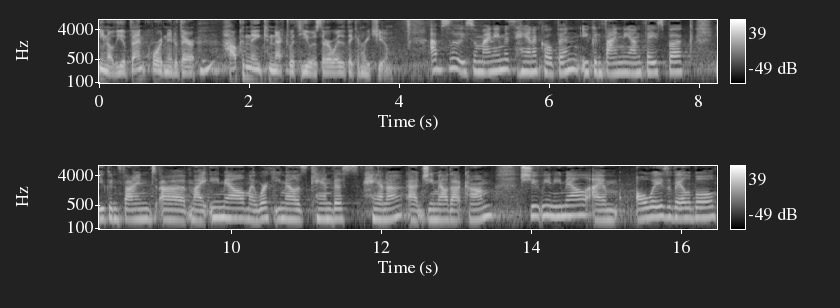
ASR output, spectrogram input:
you know the event coordinator there, mm-hmm. how can they connect with you? Is there a way that they can reach you? Absolutely. So my name is Hannah Kopen. You can find me on Facebook. You can find uh, my email. My work email is canvashannah at gmail.com. Shoot me an email. I am always available.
